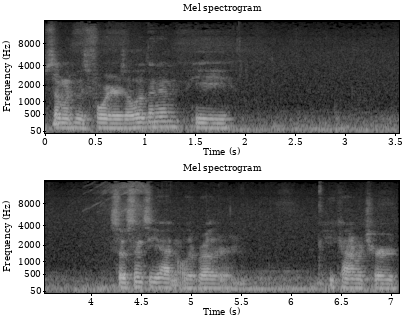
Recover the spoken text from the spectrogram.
someone who's four years older than him. He. So since he had an older brother, he kind of matured.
